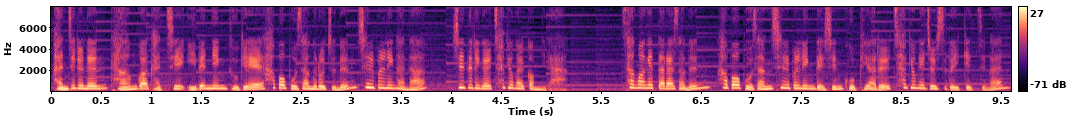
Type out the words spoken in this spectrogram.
반지류는 다음과 같이 이벤링 2개의 하버 보상으로 주는 실블링 하나, 시드링을 착용할 겁니다. 상황에 따라서는 하버 보상 실블링 대신 고피아를 착용해 줄 수도 있겠지만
